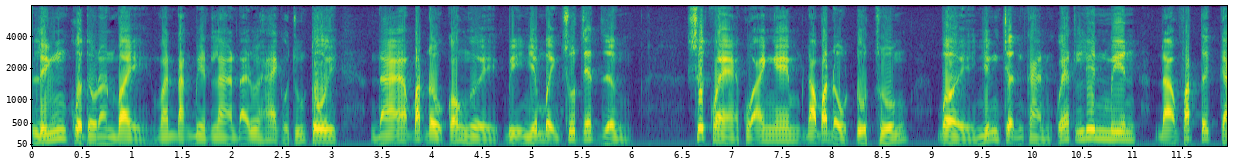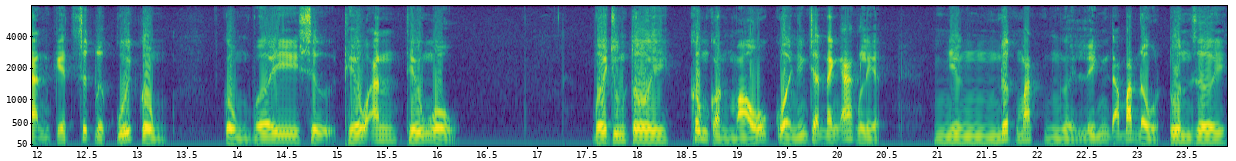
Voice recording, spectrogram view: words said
Lính của tiểu đoàn 7 và đặc biệt là đại đội 2 của chúng tôi đã bắt đầu có người bị nhiễm bệnh sốt rét rừng. Sức khỏe của anh em đã bắt đầu tụt xuống bởi những trận càn quét liên miên đã vắt tới cạn kiệt sức lực cuối cùng, cùng với sự thiếu ăn, thiếu ngủ. Với chúng tôi không còn máu của những trận đánh ác liệt, nhưng nước mắt người lính đã bắt đầu tuôn rơi.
